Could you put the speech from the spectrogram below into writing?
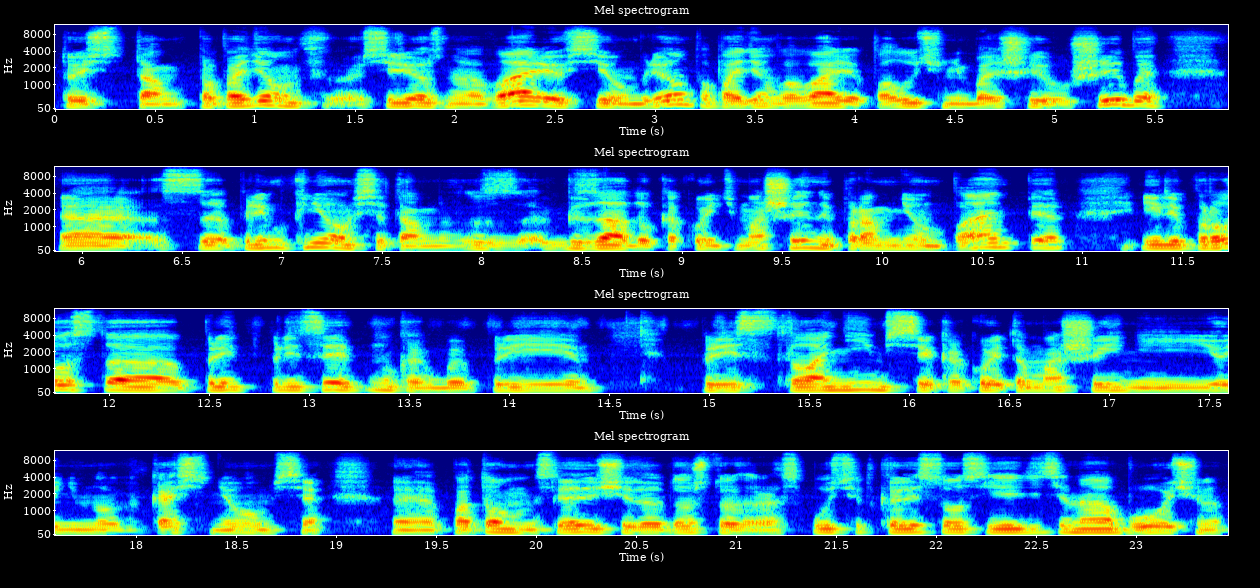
То есть там попадем в серьезную аварию, все умрем, попадем в аварию, получим небольшие ушибы, э, с, примкнемся там к заду какой-нибудь машины, промнем бампер, или просто при, прицеп, ну, как бы при прислонимся к какой-то машине и ее немного коснемся. Э, потом следующее это то, что распустит колесо, съедете на обочину.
